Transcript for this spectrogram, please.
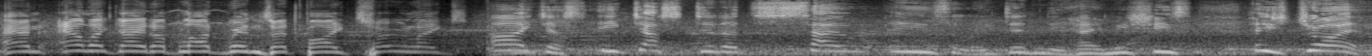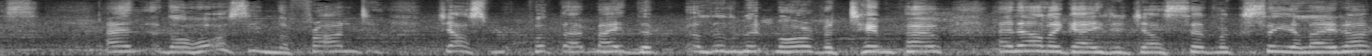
and alligator blood wins it by two legs. I just he just did it so easily didn't he, Hamish? He's, he's joyous. And the horse in the front just put that, made the, a little bit more of a tempo. And Alligator just said, look, see you later,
